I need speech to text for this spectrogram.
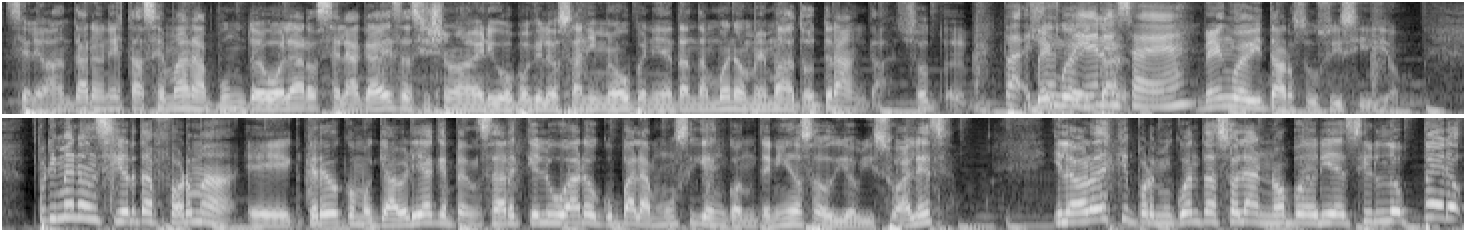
se levantaron esta semana a punto de volarse la cabeza. Si yo no averiguo por qué los anime open y de tan tan buenos, me mato. Tranca. Yo, eh, yo vengo, a estoy en evitar, esa, ¿eh? vengo a evitar su suicidio. Primero, en cierta forma, eh, creo como que habría que pensar qué lugar ocupa la música en contenidos audiovisuales. Y la verdad es que por mi cuenta sola no podría decirlo, pero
